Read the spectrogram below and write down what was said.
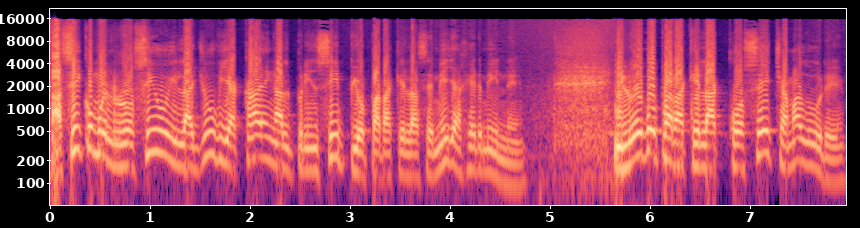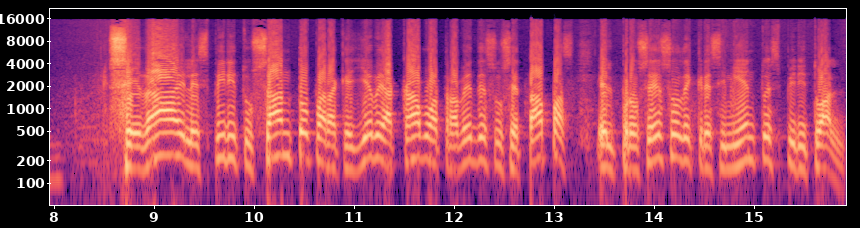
así como el rocío y la lluvia caen al principio para que la semilla germine, y luego para que la cosecha madure, se da el Espíritu Santo para que lleve a cabo a través de sus etapas el proceso de crecimiento espiritual.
